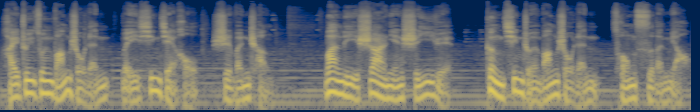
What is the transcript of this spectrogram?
还追尊王守仁为新建侯，是文成。万历十二年十一月，更亲准王守仁从四文庙。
